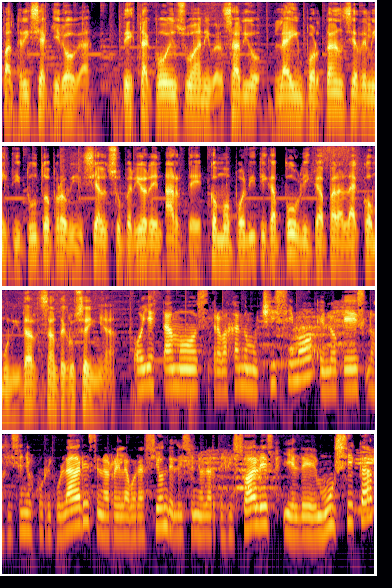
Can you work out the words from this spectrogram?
Patricia Quiroga, destacó en su aniversario la importancia del Instituto Provincial Superior en Arte como política pública para la comunidad santacruceña. Hoy estamos trabajando muchísimo en lo que es los diseños curriculares, en la reelaboración del diseño de artes visuales y el de música.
